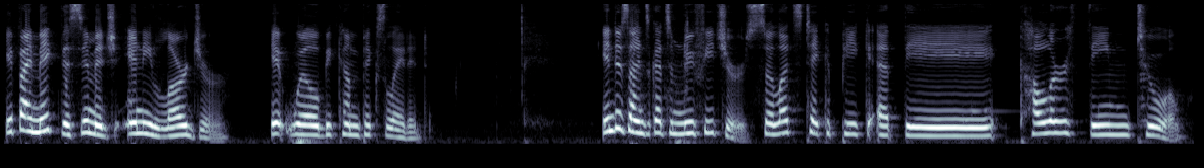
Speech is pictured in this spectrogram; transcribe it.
If I make this image any larger, it will become pixelated. InDesign's got some new features. So let's take a peek at the color theme tool.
